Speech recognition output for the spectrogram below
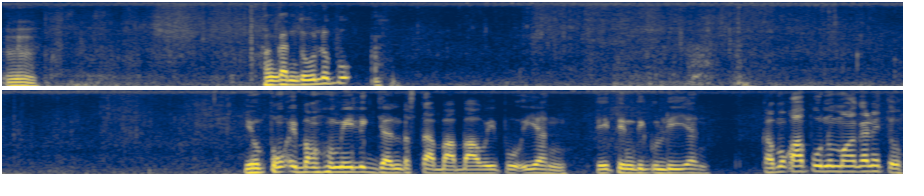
Mm. Hanggang dulo po. Yung pong ibang humilig dyan, basta babawi po iyan. Titindig uli yan. Kamukha po ng mga ganito.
